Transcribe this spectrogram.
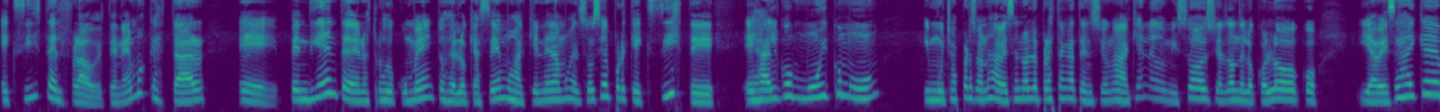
existe el fraude. Tenemos que estar eh, pendiente de nuestros documentos, de lo que hacemos, a quién le damos el social, porque existe, es algo muy común y muchas personas a veces no le prestan atención a quién le doy mi social, dónde lo coloco. Y a veces hay que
